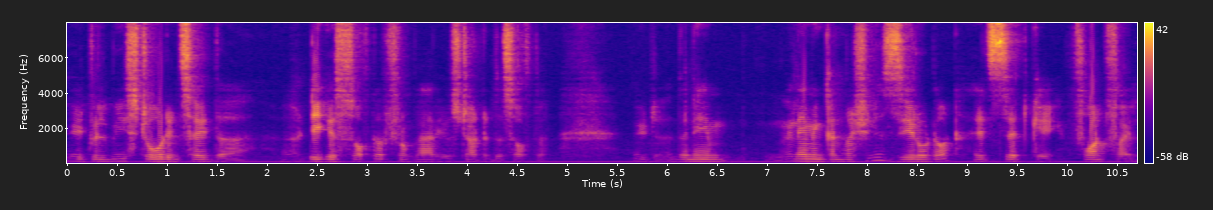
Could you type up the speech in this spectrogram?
it will be stored inside the DGUS software from where you started the software it, the name naming convention is 0.hzk font file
